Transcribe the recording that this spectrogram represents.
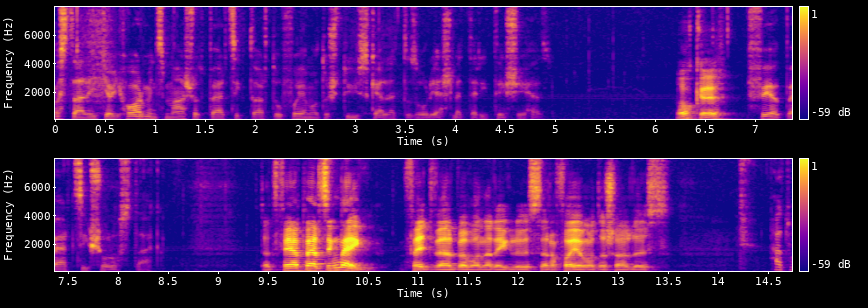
Azt állítja, hogy 30 másodpercig tartó folyamatos tűz kellett az óriás leterítéséhez. Oké. Okay. Fél percig sorozták. Tehát fél percig melyik fegyverben van elég lőszer, ha folyamatosan lősz? Hát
